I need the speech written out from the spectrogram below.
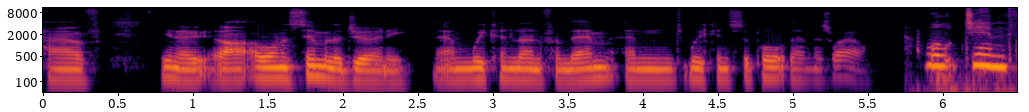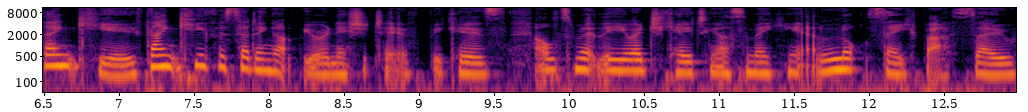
have, you know, are, are on a similar journey, and we can learn from them and we can support them as well. Well, Jim, thank you. Thank you for setting up your initiative because ultimately you're educating us and making it a lot safer. So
